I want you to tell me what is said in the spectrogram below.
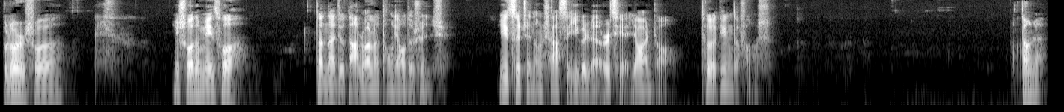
布洛尔说：“你说的没错，但那就打乱了童谣的顺序，一次只能杀死一个人，而且要按照特定的方式。当然。”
